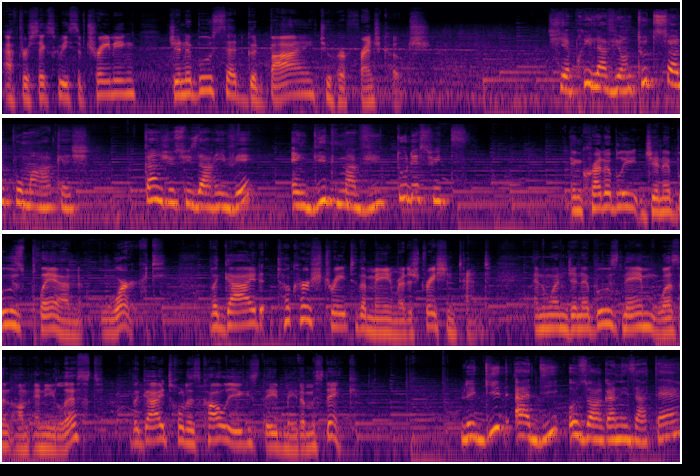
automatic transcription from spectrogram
After six weeks of training, Djenebou said goodbye to her French coach. J'ai pris l'avion toute seule pour Marrakech. Quand je suis arrivée, un guide m'a vue tout de suite. Incredibly, Djenebou's plan worked. The guide took her straight to the main registration tent, and when Djenebou's name wasn't on any list, the guide told his colleagues they'd made a mistake. Le guide a dit aux organisateurs,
